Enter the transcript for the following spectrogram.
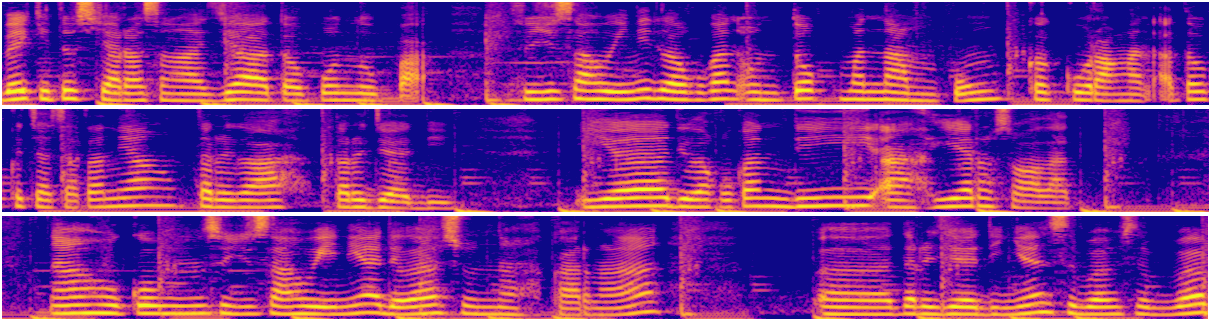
baik itu secara sengaja ataupun lupa. Sujud sahwi ini dilakukan untuk menampung kekurangan atau kecacatan yang telah terjadi. Ia dilakukan di akhir sholat. Nah, hukum sujud sahwi ini adalah sunnah karena e, terjadinya sebab-sebab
